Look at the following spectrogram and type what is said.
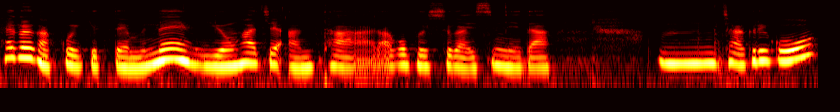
핵을 갖고 있기 때문에 유용하지 않다라고 볼 수가 있습니다. 음, 자, 그리고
